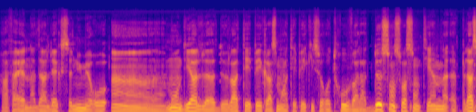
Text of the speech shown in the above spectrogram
Raphaël Nadal, l'ex numéro 1 mondial de l'ATP, classement ATP, qui se retrouve à la 260e place,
